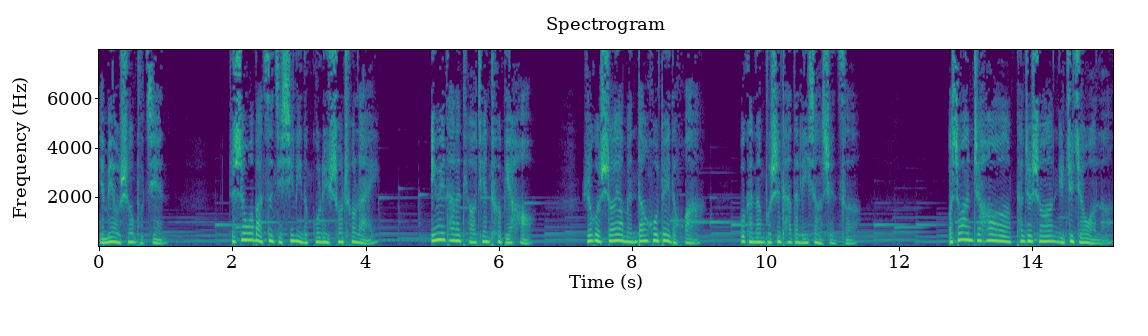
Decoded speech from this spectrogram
也没有说不见，只是我把自己心里的顾虑说出来，因为他的条件特别好。如果说要门当户对的话，我可能不是他的理想选择。我说完之后，他就说：“你拒绝我了，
